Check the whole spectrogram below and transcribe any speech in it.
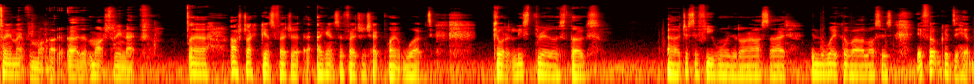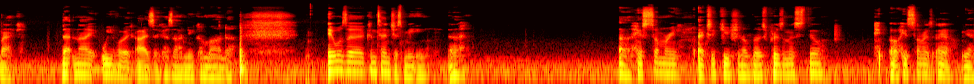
29th of March, uh, March 29th. Uh, our strike against federal against a federal checkpoint worked. Killed at least three of those thugs. Uh, just a few wounded on our side. In the wake of our losses, it felt good to hit back. That night, we voted Isaac as our new commander. It was a contentious meeting. Uh, uh, his summary execution of those prisoners still. Oh, his summary, oh, yeah, yeah,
